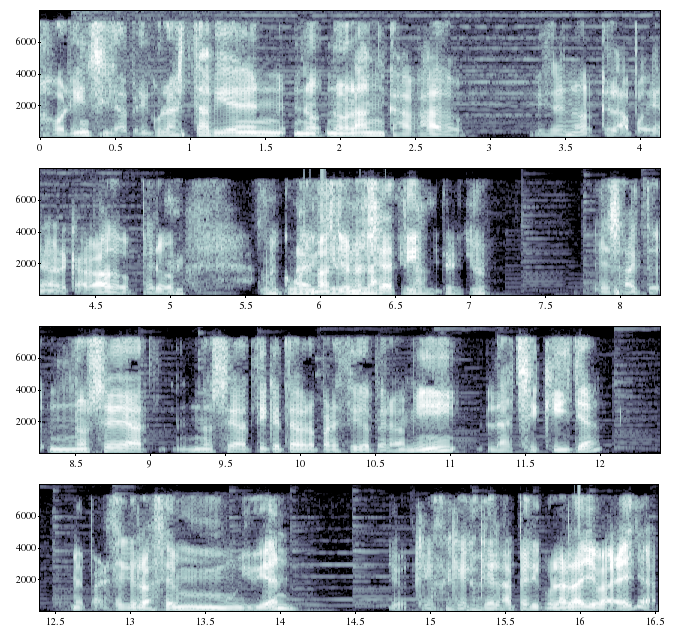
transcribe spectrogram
jolín, si la película está bien, no, no la han cagado. Dices, no, que la podían haber cagado, pero. Como además, yo no sé a ti. Anterior. Exacto. No sé, a, no sé a ti qué te habrá parecido, pero a mí, la chiquilla, me parece que lo hace muy bien. Yo, que, que, que, la película la lleva ella.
